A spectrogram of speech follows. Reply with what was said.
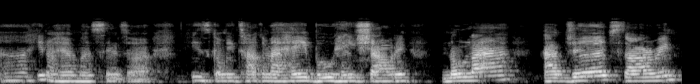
uh, he don't have much sense. Or he's gonna be talking about hey boo, hey shouting. No lie, I judge, sorry.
